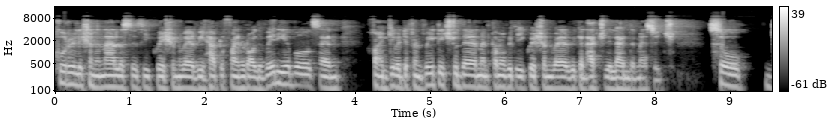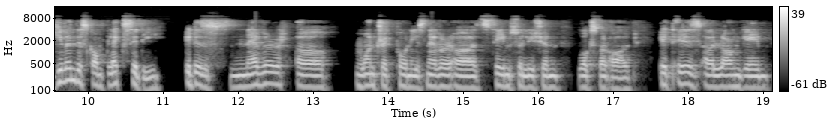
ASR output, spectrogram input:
correlation analysis equation where we have to find out all the variables and find give a different weightage to them and come up with the equation where we can actually land the message. So given this complexity it is never a one trick pony. It's never a same solution works for all. It is a long game.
